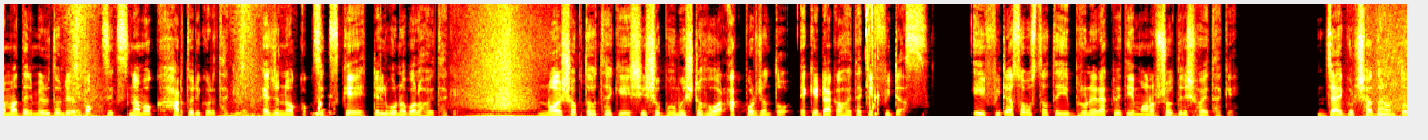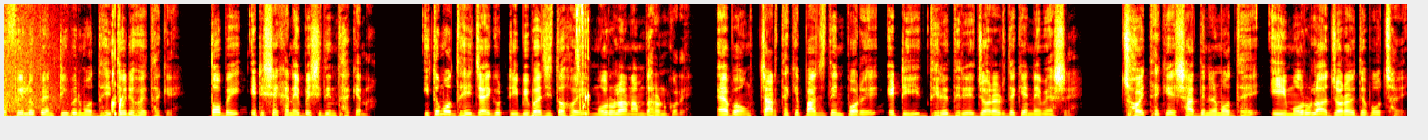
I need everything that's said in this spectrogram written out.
আমাদের মেরুদণ্ডের কক্সিক্স নামক হাড় তৈরি করে থাকে। এজন্য কক্সিক্সকে টেলবোনা বলা হয়ে থাকে। নয় সপ্তাহ থেকে শিশু ভূমিষ্ঠ হওয়ার আগ পর্যন্ত একে ডাকা হয়ে থাকে ফিটাস। এই ফিটাস অবস্থাতেই ভ্রূণের আকৃতি মানব সদৃশ হয়ে থাকে। জাইগুট সাধারণত ফেলোপিয়ান টিউবের মধ্যেই তৈরি হয়ে থাকে, তবে এটি সেখানে বেশি দিন থাকে না। ইতোমধ্যেই জাইগোটটি বিভাজিত হয়ে মরুলা নাম ধারণ করে এবং চার থেকে পাঁচ দিন পরে এটি ধীরে ধীরে জরায়ুর দিকে নেমে আসে। ছয় থেকে সাত দিনের মধ্যে এই মরুলা জরায়ুতে পৌঁছায়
